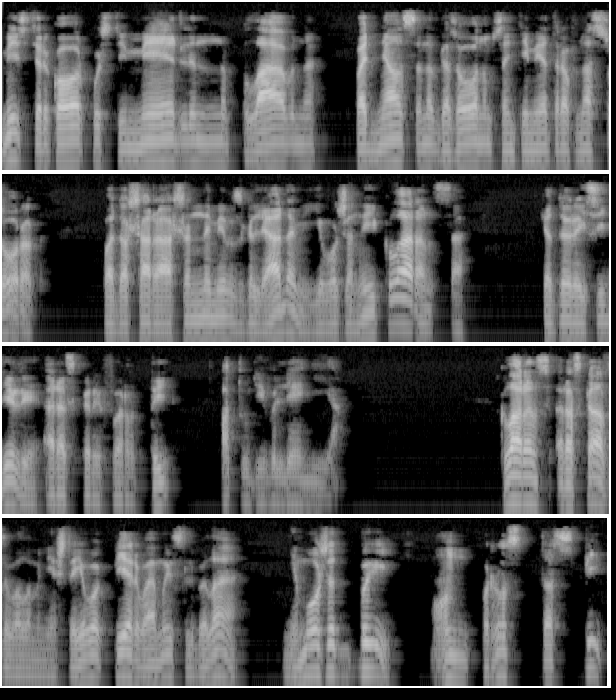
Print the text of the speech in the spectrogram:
мистер Корпусти медленно, плавно, поднялся над газоном сантиметров на сорок под ошарашенными взглядами его жены и Кларенса, которые сидели, раскрыв рты от удивления. Кларенс рассказывала мне, что его первая мысль была «Не может быть, он просто спит».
